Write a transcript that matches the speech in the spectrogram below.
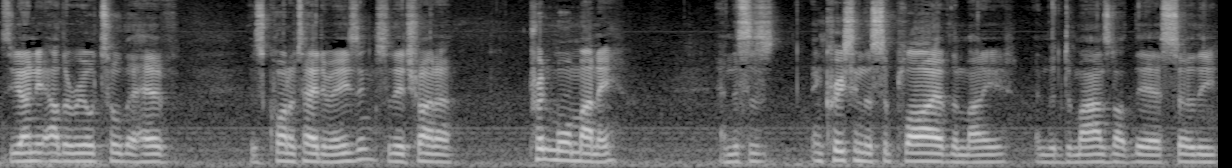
So the only other real tool they have is quantitative easing. So they're trying to print more money, and this is increasing the supply of the money, and the demand's not there. So the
